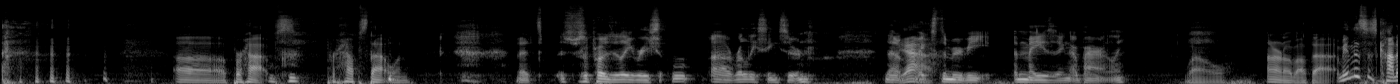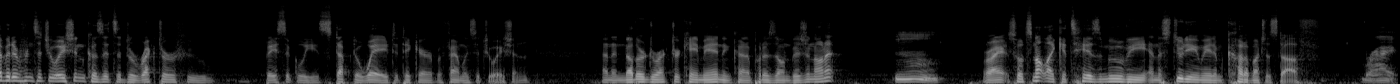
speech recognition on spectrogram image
Uh, perhaps, perhaps that one. That's supposedly re- uh, releasing soon. That Yeah. makes the movie amazing, apparently. Well, I don't know about that. I mean, this is kind of a different situation because it's a director who basically stepped away to take care of a family situation, and another director came in and kind of put his own vision on it. Mm, Right, so it's not like it's his movie and the studio made him cut a bunch of stuff. right.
